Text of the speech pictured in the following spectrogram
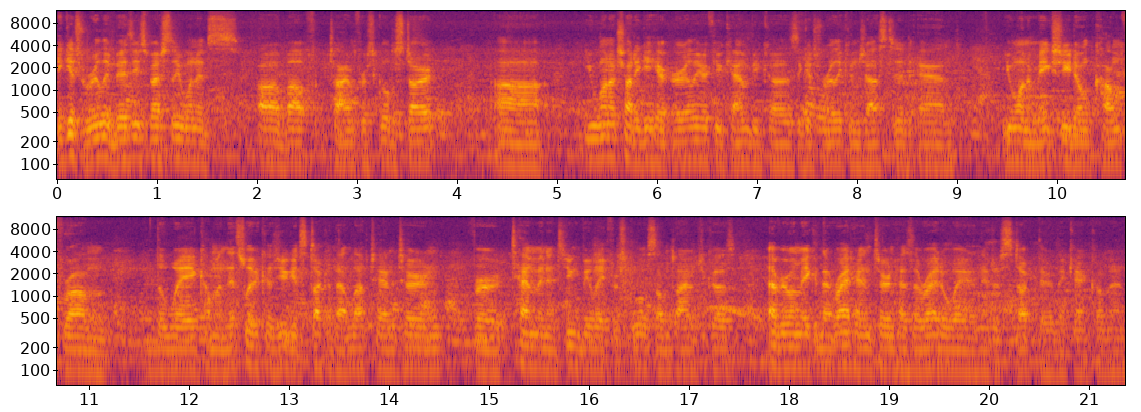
it gets really busy, especially when it's uh, about time for school to start. Uh, you want to try to get here earlier if you can because it gets really congested and you want to make sure you don't come from the way coming this way because you get stuck at that left-hand turn for 10 minutes. You can be late for school sometimes because everyone making that right-hand turn has the right of way and they're just stuck there and they can't come in.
